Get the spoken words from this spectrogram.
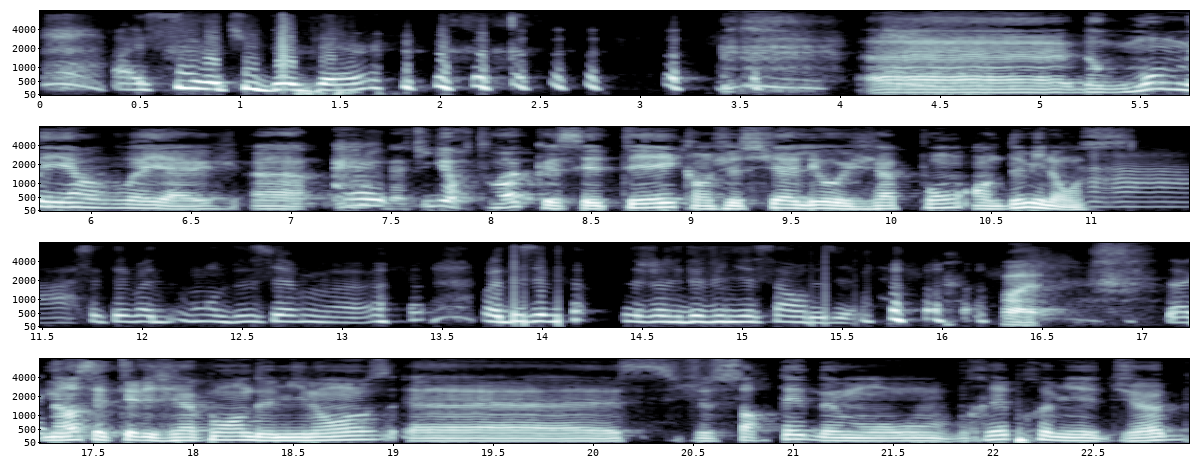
I see what you did there. Euh, donc mon meilleur voyage. Euh, bah, figure-toi que c'était quand je suis allé au Japon en 2011. Ah, c'était mon deuxième, euh, ma deuxième. J'allais deviner ça en deuxième. ouais. Non, c'était le Japon en 2011. Euh, je sortais de mon vrai premier job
